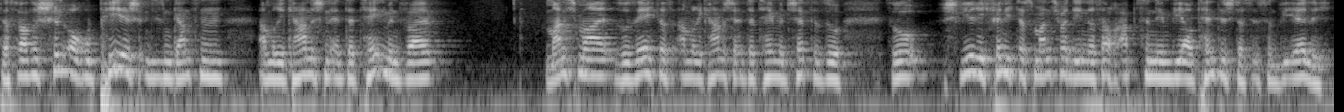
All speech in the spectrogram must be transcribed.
das war so schön europäisch in diesem ganzen amerikanischen Entertainment, weil manchmal, so sehr ich das amerikanische Entertainment schätze, so, so schwierig finde ich das manchmal, denen das auch abzunehmen, wie authentisch das ist und wie ehrlich.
